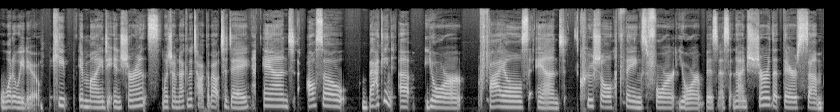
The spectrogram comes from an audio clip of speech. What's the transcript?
What do we do? Keep in mind insurance, which I'm not going to talk about today, and also backing up your files and crucial things for your business. And I'm sure that there's some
